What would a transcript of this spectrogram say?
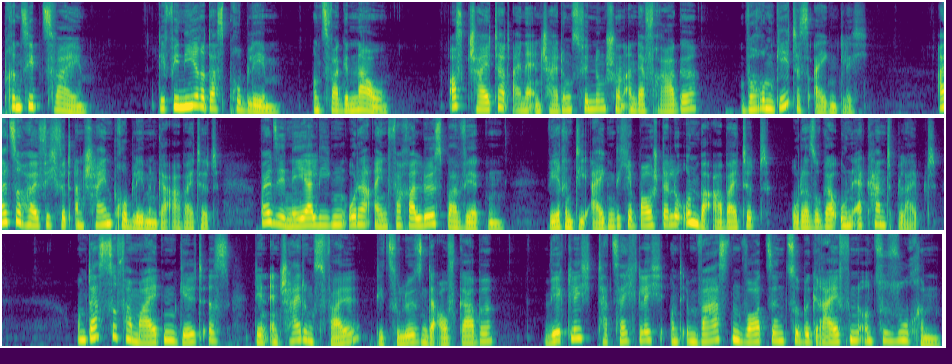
Prinzip 2. Definiere das Problem, und zwar genau. Oft scheitert eine Entscheidungsfindung schon an der Frage, worum geht es eigentlich? Allzu häufig wird an Scheinproblemen gearbeitet, weil sie näher liegen oder einfacher lösbar wirken, während die eigentliche Baustelle unbearbeitet oder sogar unerkannt bleibt. Um das zu vermeiden, gilt es, den Entscheidungsfall, die zu lösende Aufgabe, wirklich, tatsächlich und im wahrsten Wortsinn zu begreifen und zu suchen.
